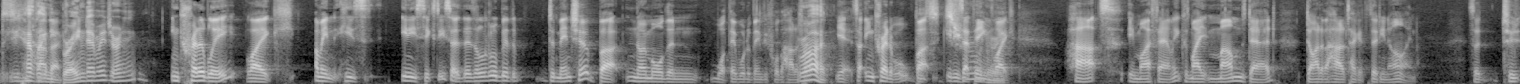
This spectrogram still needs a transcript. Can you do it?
Did he have like any brain damage or anything? Incredibly, like I mean, he's in his sixties, so there's a little bit of dementia, but no more than what there would have been before the heart attack. Right. Yeah, so incredible, but That's it is that thing like hearts in my family because my mum's dad died of a heart attack at 39. So two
